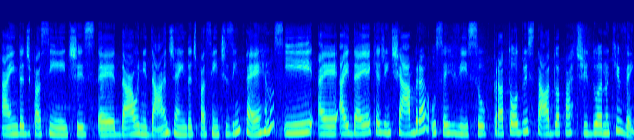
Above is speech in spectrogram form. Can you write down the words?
ainda de pacientes é, da unidade, ainda de pacientes internos. E é, a ideia é que a gente abra o serviço para todo o estado a partir do ano que vem.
